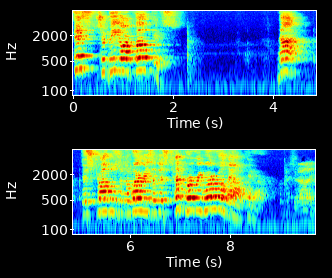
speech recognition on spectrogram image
This should be our focus. Not the struggles and the worries of this temporary world out there. That's right.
